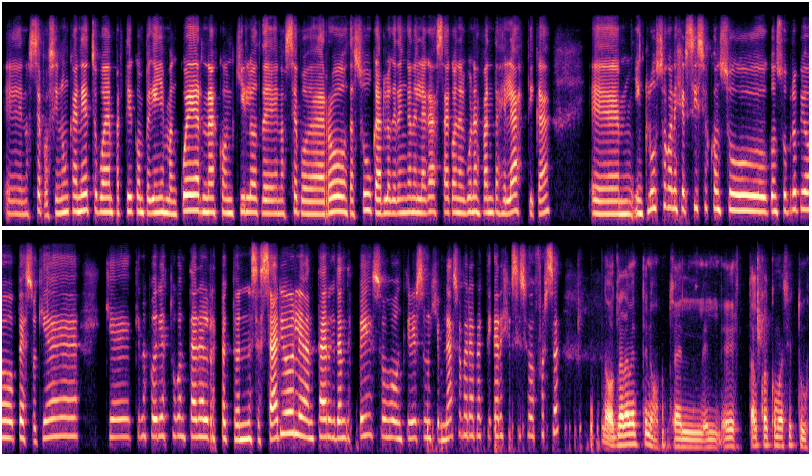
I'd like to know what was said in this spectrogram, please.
eh, no sé, pues si nunca han hecho, pueden partir con pequeñas mancuernas, con kilos de, no sé, pues de arroz, de azúcar, lo que tengan en la casa, con algunas bandas elásticas. Em, incluso con ejercicios con su, con su propio peso. ¿Qué, ¿Qué, ¿Qué, nos podrías tú contar al respecto? ¿Es necesario levantar grandes pesos o inscribirse en un gimnasio para practicar ejercicio de fuerza? No, claramente no. O sea, el, es tal cual como decís tú.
